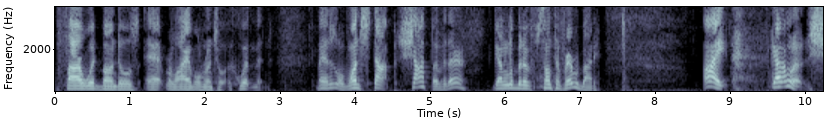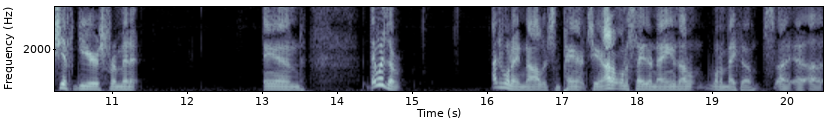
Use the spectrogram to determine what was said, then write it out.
firewood bundles at Reliable Rental Equipment. Man, there's a one stop shop over there. Got a little bit of something for everybody. All right, guys, I'm going to shift gears for a minute and there was a I just want to acknowledge some parents here. I don't want to say their names. I don't want to make a a,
